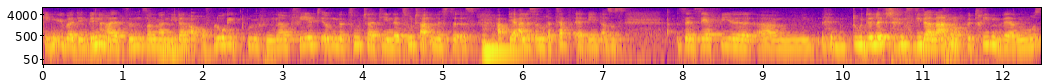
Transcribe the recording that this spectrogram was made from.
gegenüber dem Inhalt sind, sondern die dann auch auf Logik prüfen. Ne? Fehlt irgendeine Zutat, die in der Zutatenliste ist? Habt ihr alles im Rezept erwähnt? Also es sehr, sehr viel ähm, Due Diligence, die danach noch betrieben werden muss.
